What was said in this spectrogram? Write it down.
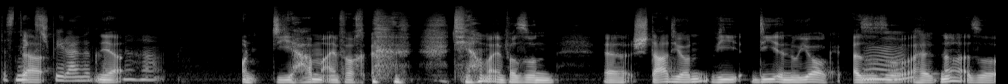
Das Da- Knicks-Spiel angeguckt. ja. Aha. Und die haben einfach, die haben einfach so ein äh, Stadion wie die in New York. Also so halt, ne? Also Mhm.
